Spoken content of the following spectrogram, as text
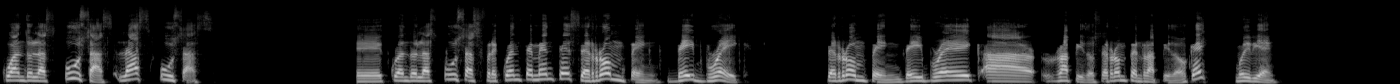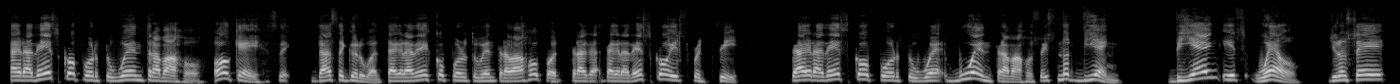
cuando las usas, las usas. Eh, cuando las usas frecuentemente se rompen. They break. Se rompen. They break uh, rápido. Se rompen rápido. ¿Ok? Muy bien. Te agradezco por tu buen trabajo. Okay, that's a good one. Te agradezco por tu buen trabajo. Por te agradezco is for sí. Te agradezco por tu buen, buen trabajo. So it's not bien. Bien is well. You don't say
